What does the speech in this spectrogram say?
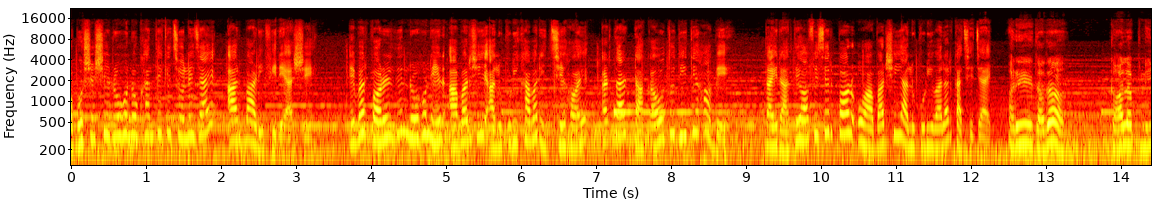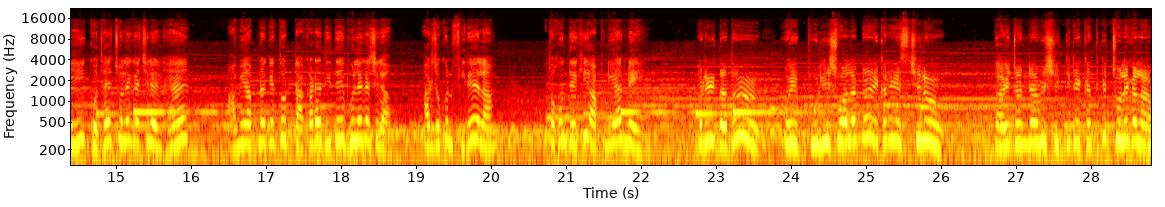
অবশেষে রোহন ওখান থেকে চলে যায় আর বাড়ি ফিরে আসে। এবার পরের দিন রোহনের আবার সেই আলুপুরি খাবার ইচ্ছে হয় আর তার টাকাও তো দিতে হবে। তাই রাতে অফিসের পর ও আবার সেই আলুপুরিওয়ালার কাছে যায়। আরে দাদা কাল আপনি কোথায় চলে গেছিলেন হ্যাঁ? আমি আপনাকে তো টাকাটা দিতেই ভুলে গেছিলাম। আর যখন ফিরে এলাম তখন দেখি আপনি আর নেই। আরে দাদা ওই পুলিশওয়ালাটা এখানে এসেছিল। তাই জন্য আমি শিগগিরই এখান থেকে চলে গেলাম।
